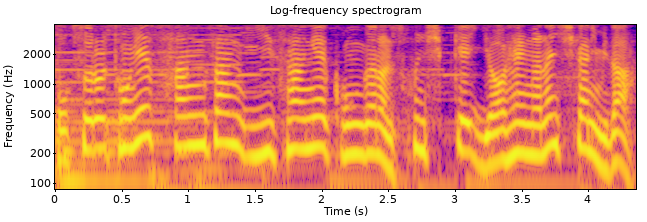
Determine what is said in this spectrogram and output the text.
독서를 통해 상상 이상의 공간을 손쉽게 여행하는 시간입니다.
